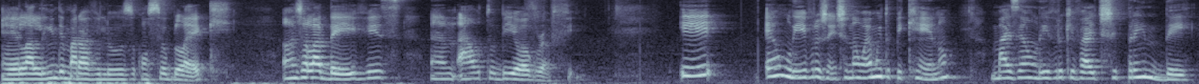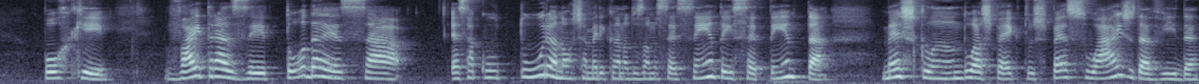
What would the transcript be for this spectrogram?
Ela linda e maravilhosa com seu black. Angela Davis, An Autobiography. E é um livro, gente, não é muito pequeno, mas é um livro que vai te prender, porque vai trazer toda essa essa cultura norte-americana dos anos 60 e 70, mesclando aspectos pessoais da vida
